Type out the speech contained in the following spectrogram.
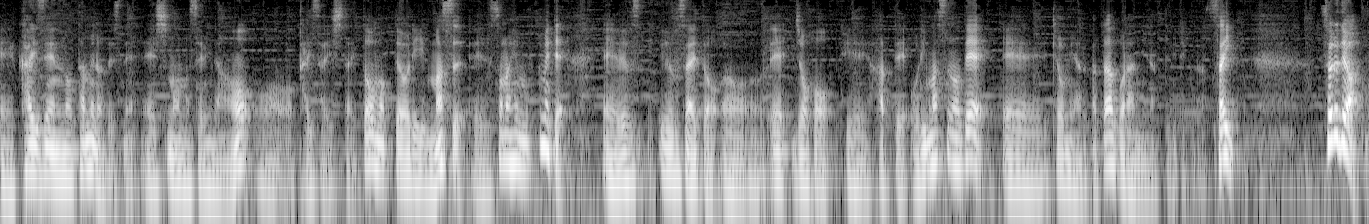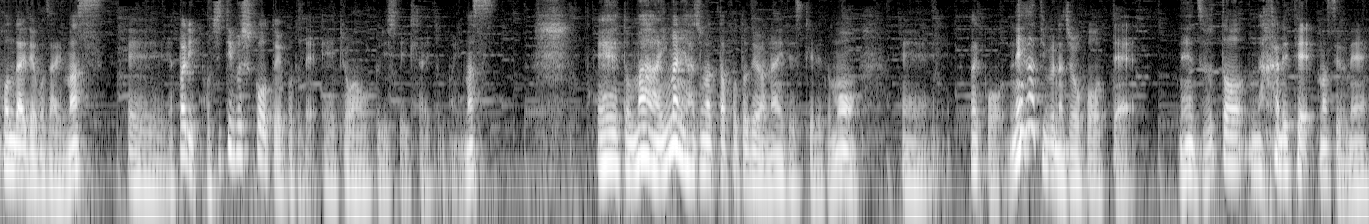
え改善のためのですね、指紋のセミナーを開催したいと思っております。えその辺も含めて、えウェブサイトへ情報、え貼っておりますので、え興味ある方はご覧になってみてください。それでは本題でございます。えー、やっぱりポジティブ思考ということで、えー、今日はお送りしていきたいと思います。えっ、ー、と、まあ、今に始まったことではないですけれども、えやっぱりこう、ネガティブな情報って、ね、ずっと流れてますよね。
